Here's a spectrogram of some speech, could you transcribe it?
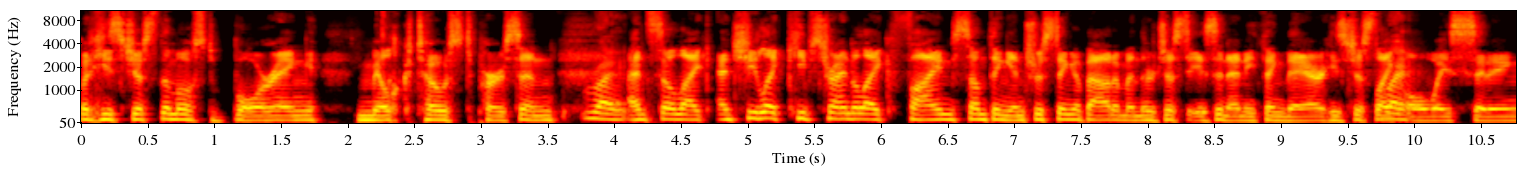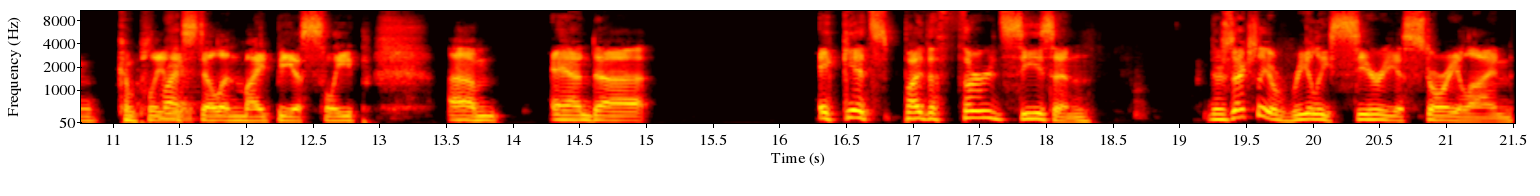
but he's just the most boring milk toast person right. and so like and she like keeps trying to like find something interesting about him and there just isn't anything there he's just like Right. always sitting completely Right. still and might be asleep um and uh it gets by the third season there's actually a really serious storyline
